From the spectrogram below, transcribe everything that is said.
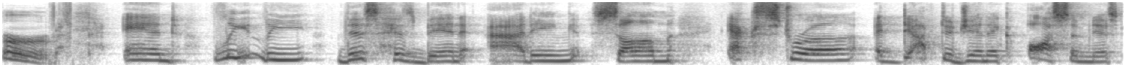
herb. And lately, this has been adding some extra adaptogenic awesomeness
